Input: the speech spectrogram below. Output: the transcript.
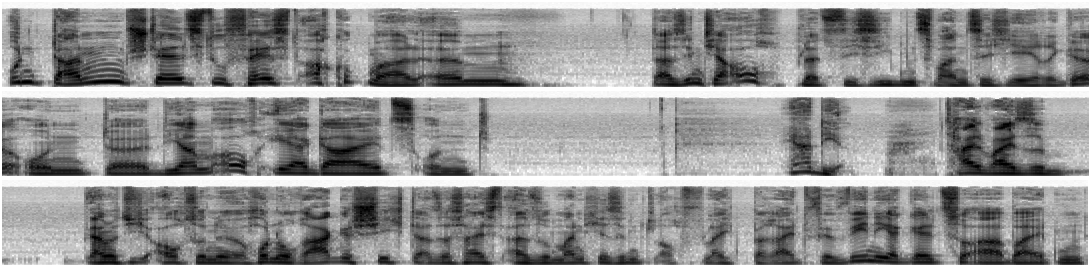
Und dann stellst du fest, ach guck mal, ähm, da sind ja auch plötzlich 27-Jährige und äh, die haben auch Ehrgeiz und ja, die teilweise, wir haben natürlich auch so eine Honorargeschichte, also das heißt also, manche sind auch vielleicht bereit für weniger Geld zu arbeiten.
